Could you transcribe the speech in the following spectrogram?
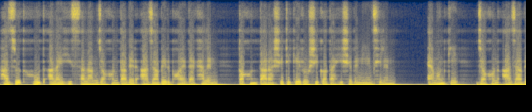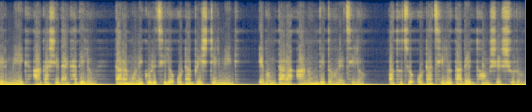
হজরত হুদ আলাইহিস সালাম যখন তাদের আজাবের ভয় দেখালেন, তখন তারা সেটিকে রসিকতা হিসেবে নিয়েছিলেন। এমনকি যখন আজাবের মেঘ আকাশে দেখা দিল, তারা মনে করেছিল ওটা বৃষ্টির মেঘ এবং তারা আনন্দিত হয়েছিল, অথচ ওটা ছিল তাদের ধ্বংসের শুরু।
